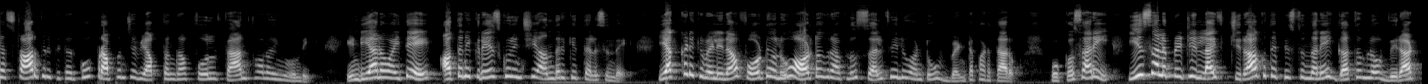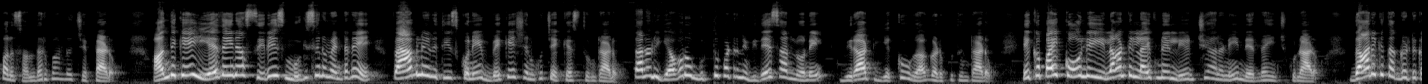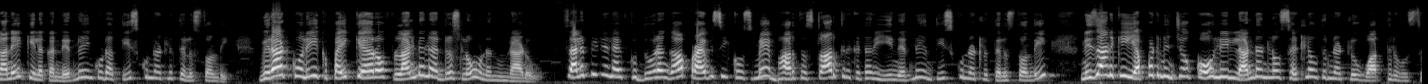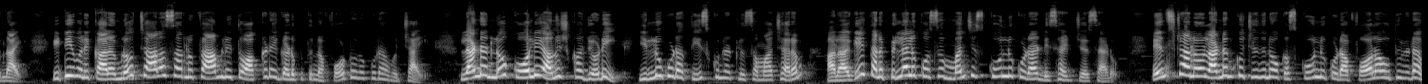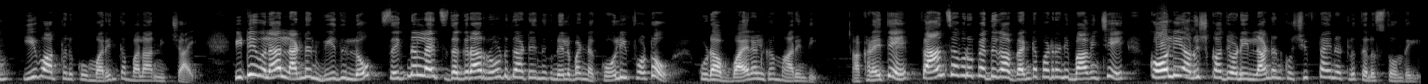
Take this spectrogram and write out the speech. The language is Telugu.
అనే స్టార్ క్రికెటర్కు ప్రపంచ వ్యాప్తంగా ఫుల్ ఫ్యాన్ ఫాలోయింగ్ ఉంది. ఇండియాలో అయితే అతని క్రేజ్ గురించి అందరికీ తెలిసిందే. ఎక్కడికి వెళ్ళినా ఫోటోలు ఆటోగ్రాఫ్లు సెల్ఫీలు అంటూ వెంటపడతారు. ఒక్కోసారి ఈ సెలబ్రిటీ లైఫ్ చిరాకు తెప్పిస్తుందని గతంలో విరాట్ పలు సందర్భాల్లో చెప్పాడు. అందుకే ఏదైనా సిరీస్ ముగిసిన వెంటనే ఫ్యామిలీని తీసుకుని వెకేషన్కు చెక్కేస్తుంటాడు. తనను ఎవరూ గుర్తుపట్టని విదేశాల్లోనే విరాట్ ఎక్కువగా గడుపుతుంటాడు. ఇకపై కోహ్లీ ఇలాంటి లైఫ్ని లీడ్ చేయాలని నిర్ణయించుకున్నాడు. దానికి తగ్గట్టుగానే కీలక నిర్ణయం కూడా తీసుకు తీసుకున్నట్లు తెలుస్తోంది. విరాట్ కోహ్లీ ఇకపై కేర్ ఆఫ్ లండన్ అడ్రస్లో ఉండనున్నాడు. సెలబ్రిటీ లైఫ్కు దూరంగా ప్రైవసీ కోసమే భారత స్టార్ క్రికెటర్ ఈ నిర్ణయం తీసుకున్నట్లు తెలుస్తోంది. నిజానికి ఎప్పటి నుంచో కోహ్లీ లండన్లో సెటిల్ అవుతున్నట్లు వార్తలు వస్తున్నాయి. ఇటీవలి కాలంలో చాలా సార్లు ఫ్యామిలీతో అక్కడే గడుపుతున్న ఫోటోలు కూడా వచ్చాయి. లండన్లో కోహ్లీ అనుష్క జోడీ ఇల్లు కూడా తీసుకున్నట్లు సమాచారం. అలాగే తన పిల్లల కోసం మంచి స్కూల్ను కూడా డిసైడ్ చేశాడు. ఇన్స్టాలో లండన్కు చెందిన ఒక స్కూల్ను కూడా ఫాలో అవుతుండడం ఈ వార్తలకు మరింత బలాన్నిచ్చాయి. ఇటీవల లండన్ వీధుల్లో సిగ్నల్ లైట్స్ దగ్గర రోడ్డు దాటేందుకు నిలబడిన కోహ్లీ ఫోటో కూడా కూడా వైరల్గా మారింది. అక్కడైతే ఫ్యాన్స్ ఎవరూ పెద్దగా వెంటపడరని భావించి కోహ్లీ అనుష్క జోడీ లండన్కు షిఫ్ట్ అయినట్లు తెలుస్తోంది.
